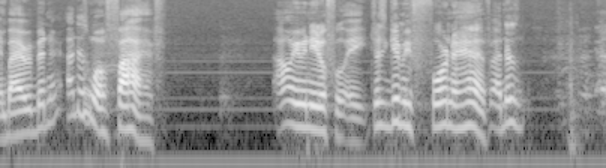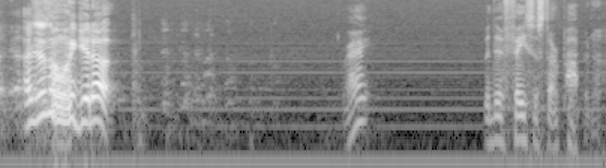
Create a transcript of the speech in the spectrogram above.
Anybody ever been there? I just want five. I don't even need a full eight. Just give me four and a half. I just, I just don't want to get up. Right? But then faces start popping up.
